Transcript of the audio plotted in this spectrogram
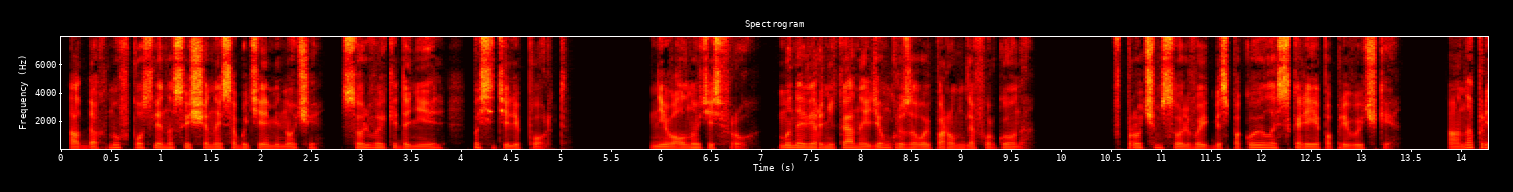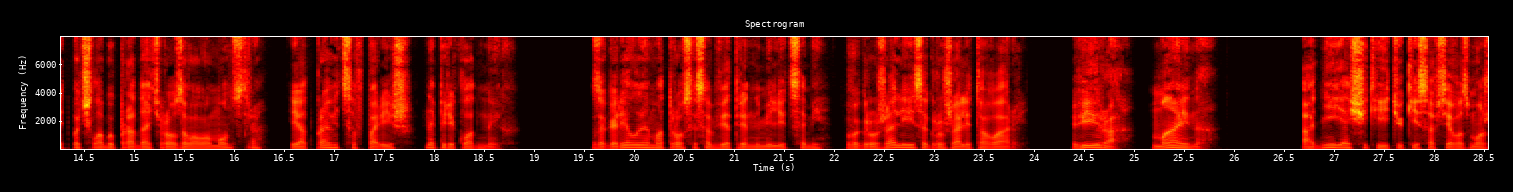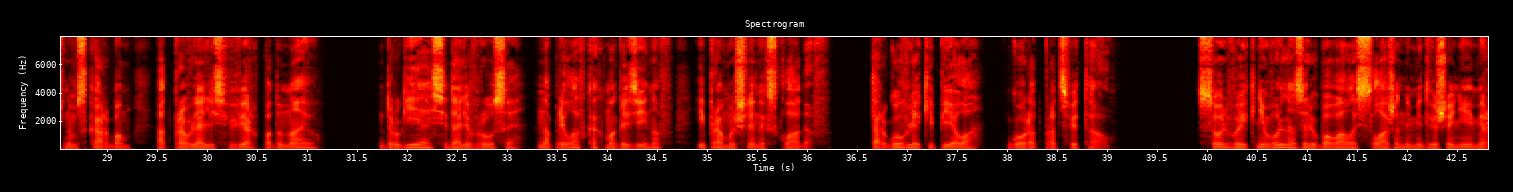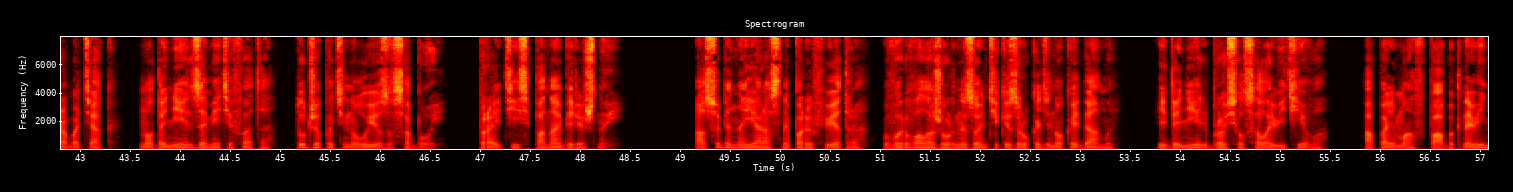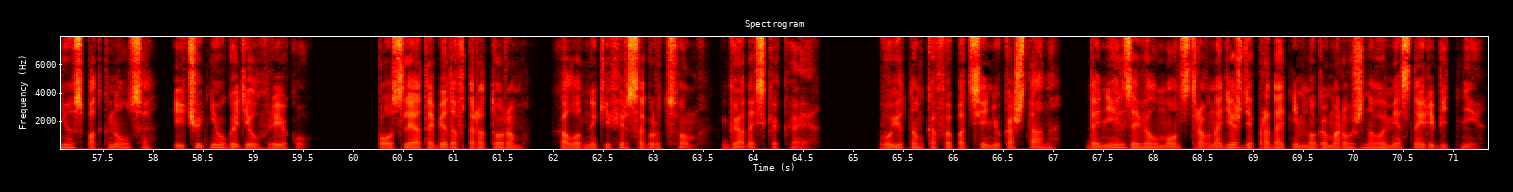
Отдохнув после насыщенной событиями ночи, Сольвейк и Даниэль посетили порт. «Не волнуйтесь, Фру, мы наверняка найдем грузовой паром для фургона». Впрочем, Сольвейк беспокоилась скорее по привычке. Она предпочла бы продать розового монстра и отправиться в Париж на перекладных. Загорелые матросы с обветренными лицами выгружали и загружали товары. «Вира! Майна!» Одни ящики и тюки со всевозможным скарбом отправлялись вверх по Дунаю, другие оседали в Русе на прилавках магазинов и промышленных складов. Торговля кипела, город процветал. Сольвейк невольно залюбовалась слаженными движениями работяг, но Даниэль, заметив это, тут же потянул ее за собой, пройтись по набережной. Особенно яростный порыв ветра вырвал ажурный зонтик из рук одинокой дамы, и Даниэль бросился ловить его, а поймав, по обыкновению споткнулся и чуть не угодил в реку. После от обеда в Таратором холодный кефир с огурцом, гадость какая. В уютном кафе под сенью каштана Даниэль завел монстра в надежде продать немного мороженого местной ребятни.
